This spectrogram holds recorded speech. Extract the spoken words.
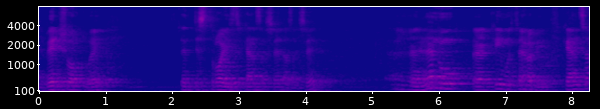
a very short way, it destroys the cancer cell, as I said. Uh, nano uh, chemotherapy of cancer,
